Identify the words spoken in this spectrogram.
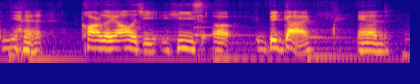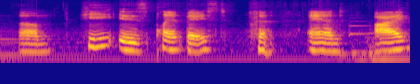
Cardiology. He's a big guy, and um, he is plant based, and I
